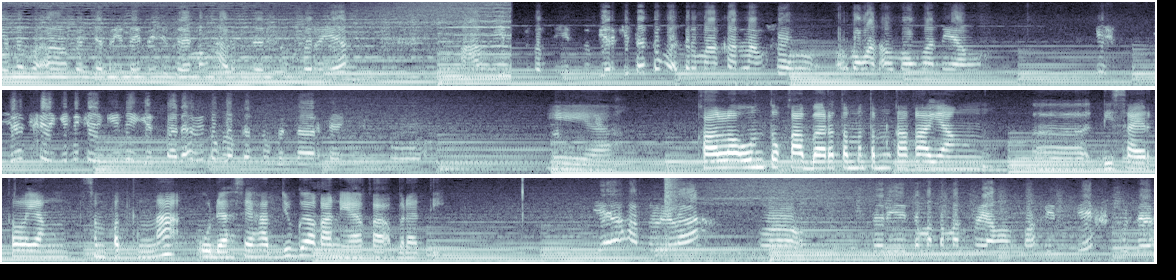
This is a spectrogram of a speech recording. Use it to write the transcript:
uh, baca berita itu juga emang harus dari sumber ya biar kita tuh nggak termakan langsung omongan-omongan yang ih dia kayak gini kayak gini gitu padahal itu belum tentu benar kayak gitu Iya. Kalau untuk kabar teman-teman kakak yang eh, di circle yang sempat kena, udah sehat juga kan ya kak berarti? Ya alhamdulillah oh, dari teman-temanku yang positif sudah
